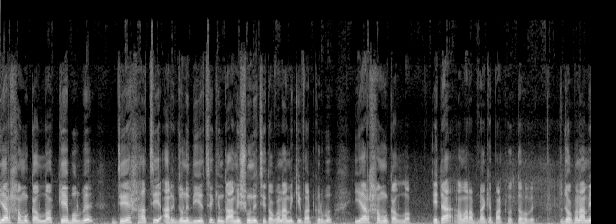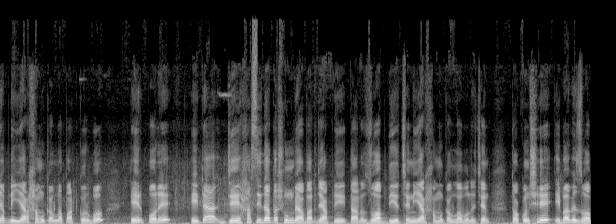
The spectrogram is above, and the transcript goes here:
ইয়ার হামু কাল্ল কে বলবে? যে হাঁচি আরেকজনে দিয়েছে, কিন্তু আমি শুনেছি, তখন আমি কি পাঠ করব? ইয়ার হামু কাল্ল এটা আমার আপনাকে পাঠ করতে হবে। তো যখন আমি আপনি ইয়ার হামুকাল্লা পাঠ করব, এরপরে এটা যে হাসিদাতা শুনবে আবার, যে আপনি তার জবাব দিয়েছেন ইয়ার হামুকাল্লাহ বলেছেন, তখন সে এভাবে জবাব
